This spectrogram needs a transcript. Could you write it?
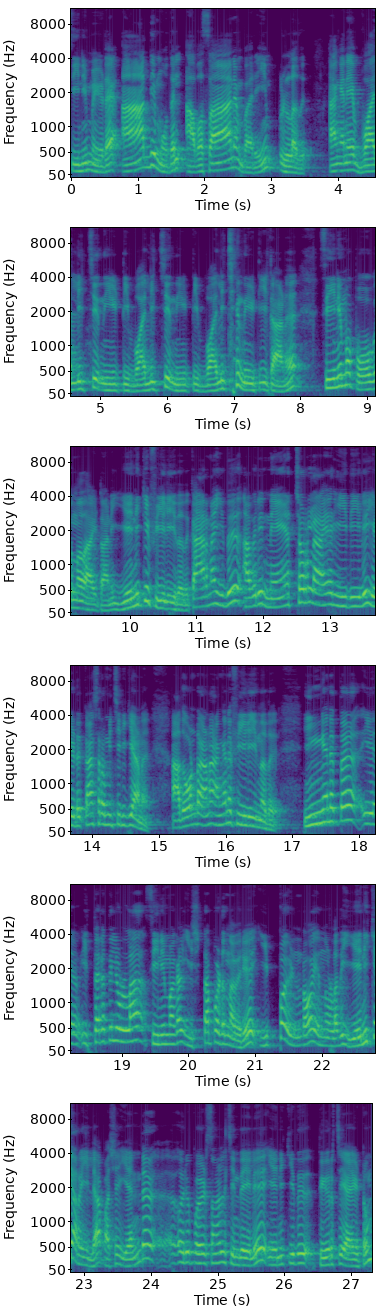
സിനിമയുടെ ആദ്യം മുതൽ അവസാനം വരെയും ഉള്ളത്. അങ്ങനെ വലിച്ച് നീട്ടി വലിച്ച് നീട്ടി വലിച്ച് നീട്ടിയിട്ടാണ് സിനിമ പോകുന്നതായിട്ടാണ് എനിക്ക് ഫീൽ ചെയ്തത്. കാരണം ഇത് അവർ നാച്ചുറലായ രീതിയിൽ എടുക്കാൻ ശ്രമിച്ചിരിക്കുകയാണ്. അതുകൊണ്ടാണ് അങ്ങനെ ഫീൽ ചെയ്യുന്നത്. ഇങ്ങനത്തെ ഇത്തരത്തിലുള്ള സിനിമകൾ ഇഷ്ടപ്പെടുന്നവർ ഇപ്പോൾ ഉണ്ടോ എന്നുള്ളത് എനിക്കറിയില്ല. പക്ഷേ എന്റെ ഒരു പേഴ്സണൽ ചിന്തയിൽ എനിക്കിത് തീർച്ചയായിട്ടും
